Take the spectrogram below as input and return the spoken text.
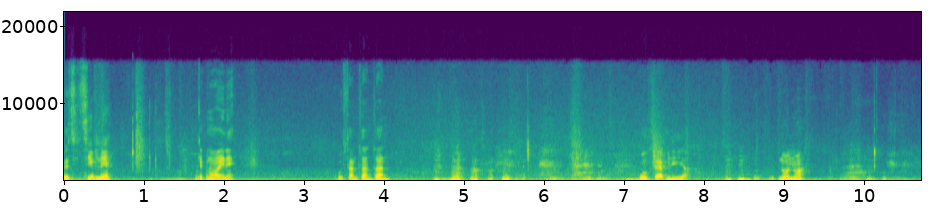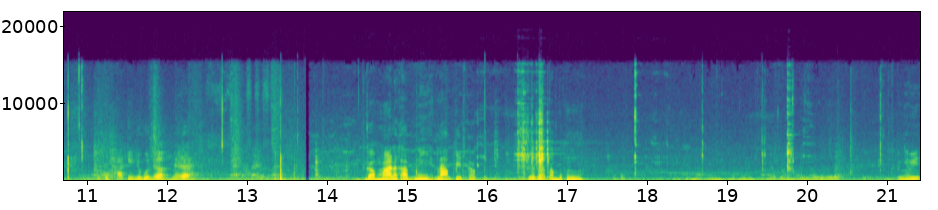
ดี๋ยวชิมเนี่ยจักหน่อยเนี่ยโอ้สันสันสันโอ้แซ่บอีดีอะนวลนัวไปขากินญี่ปุ่นเด้อแม่เด้อกลับมาแล้วครับ นี่ลาบเป็ดครับเดี๋ยวจะตำบักหุ่งเป็นไงพี่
